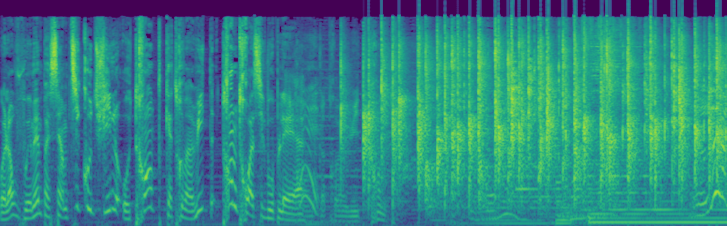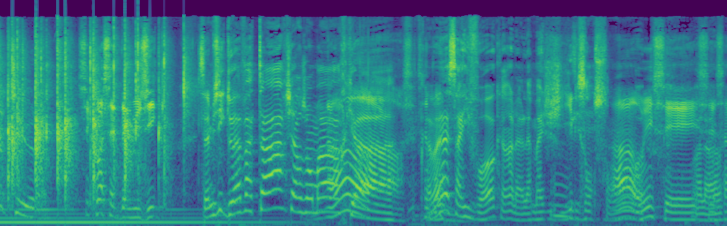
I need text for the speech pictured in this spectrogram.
Ou alors vous pouvez même passer un petit coup de fil au 30 88 33, s'il vous plaît. 88 30. C'est quoi cette belle musique? C'est la musique de Avatar, cher Jean-Marc. Ah, c'est très Ah beau. ouais, ça évoque hein, la, la magie, les encens. Ah oui, c'est. Voilà. ça-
